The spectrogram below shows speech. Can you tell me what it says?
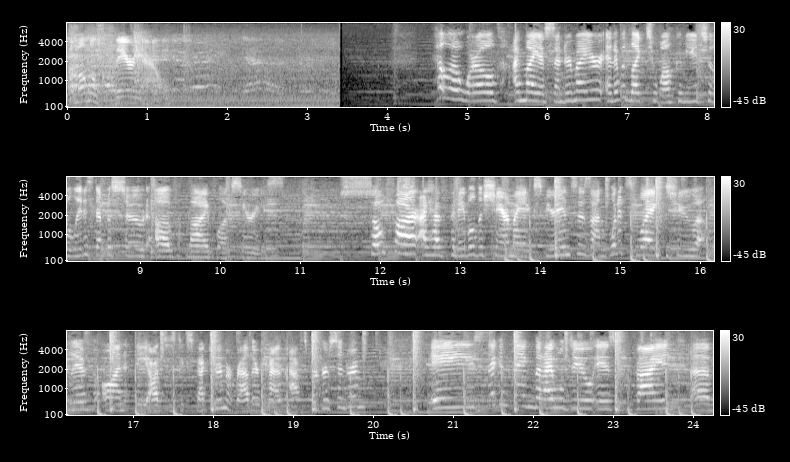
I'm almost there now. World, I'm Maya Sendermeyer and I would like to welcome you to the latest episode of my blog series. So far I have been able to share my experiences on what it's like to live on the autistic spectrum or rather have Asperger's syndrome. A second thing that I will do is provide uh,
